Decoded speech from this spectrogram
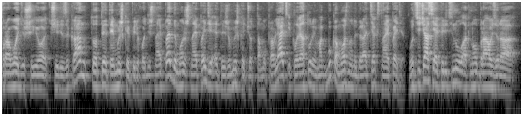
проводишь ее через экран, то ты этой мышкой переходишь на iPad, и можешь на iPad этой же мышкой что-то там управлять, и клавиатурой MacBook можно набирать текст на iPad. Вот сейчас я перетянул окно браузера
